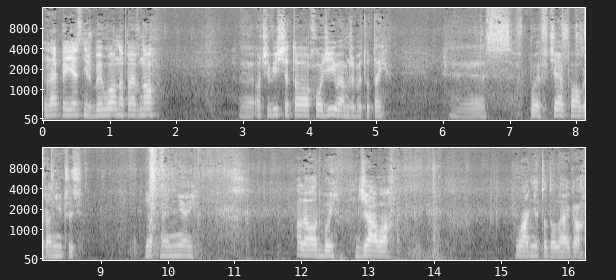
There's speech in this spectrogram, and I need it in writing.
Lepiej jest niż było na pewno. Yy, Oczywiście to chłodziłem, żeby tutaj s- wpływ ciepła ograniczyć jak najmniej. Ale odbój działa. Ładnie to dolega.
